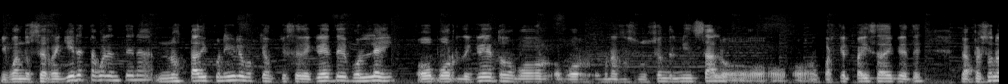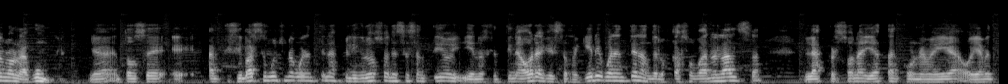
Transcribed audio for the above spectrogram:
Y cuando se requiere esta cuarentena, no está disponible porque aunque se decrete por ley o por decreto o por, una resolución del MinSal o, en cualquier país se decrete, las personas no la cumplen. Entonces, eh, anticiparse mucho una cuarentena es peligroso en ese sentido y, en Argentina ahora que se requiere cuarentena, donde los casos van al alza, las personas ya están con una medida, obviamente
